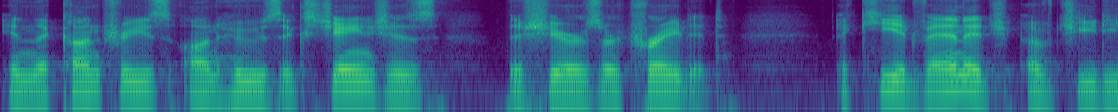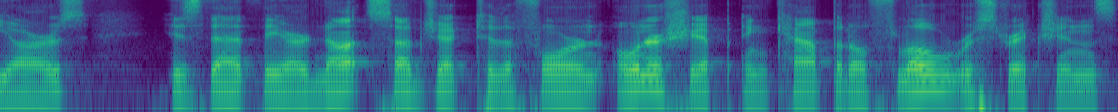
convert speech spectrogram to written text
in the countries on whose exchanges the shares are traded. A key advantage of GDRs is that they are not subject to the foreign ownership and capital flow restrictions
